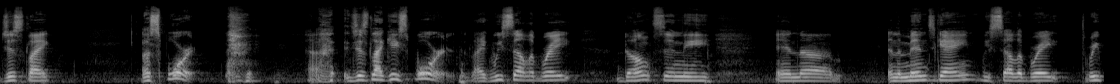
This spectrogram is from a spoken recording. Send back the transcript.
just like a sport. uh, just like a sport. Like we celebrate dunks in the in uh, in the men's game. We celebrate three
